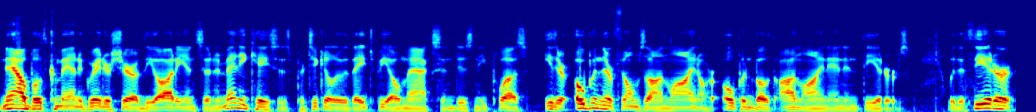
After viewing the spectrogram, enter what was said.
now both command a greater share of the audience and in many cases particularly with hbo max and disney plus either open their films online or open both online and in theaters with the theater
